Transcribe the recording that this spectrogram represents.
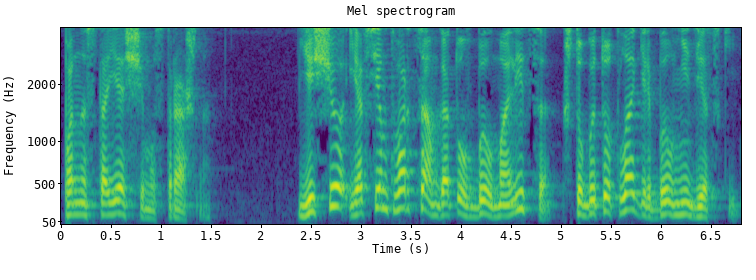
по-настоящему страшно. Еще я всем творцам готов был молиться, чтобы тот лагерь был не детский.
